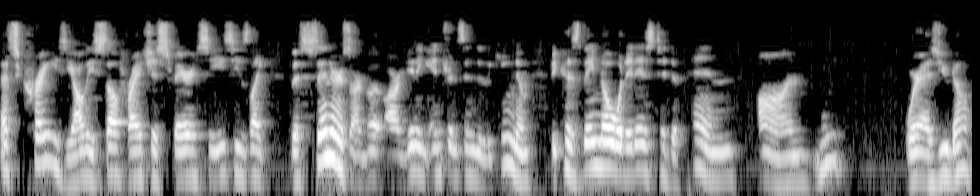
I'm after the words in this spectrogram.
That's crazy. All these self-righteous Pharisees. He's like, the sinners are, are getting entrance into the kingdom because they know what it is to depend on me. Whereas you don't.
